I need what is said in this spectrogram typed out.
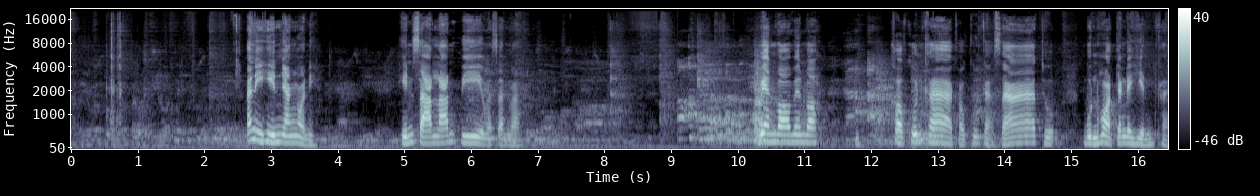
อะไรมันมันคุยกันเล่าไว้แล้วมันจะเป็นเรื่องตัวอันนี้หินหยังวะนี่ หินสารล้านปีว่าซั่นว่าแมนบ่แมนบ่ขอบคุณค่ะ ขอบคุณค่ะ สาธุบุญฮอดจังได้เห็นค่ะ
